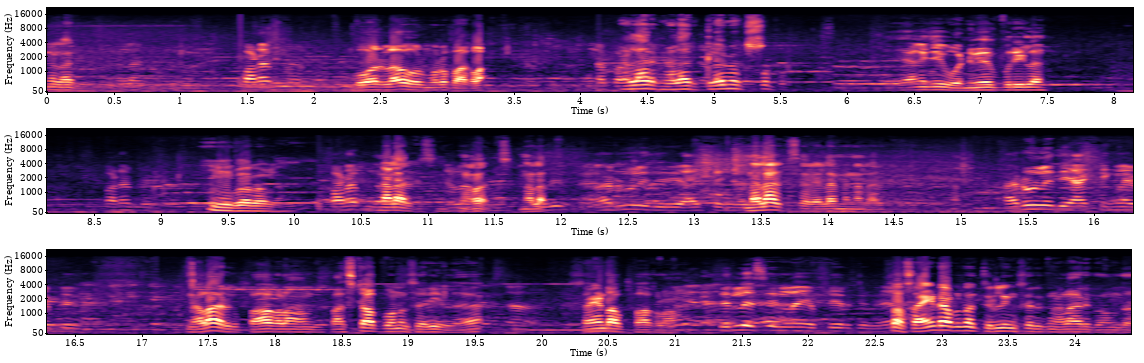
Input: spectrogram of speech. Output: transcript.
நல்லா இருக்கு. போரில் ஒரு முறை பார்க்கலாம். நல்லா இருக்கு நல்லா இருக்கு கிளைமேக்ஸ் சூப்பர் ஏங்கஜி ஒன்றுமே புரியல ம் பரவாயில்ல. நல்லா இருக்கு சார் நல்லா நல்லா அருள்நிதி ஆக்டிங் நல்லா இருக்கு சார் எல்லாமே நல்லா இருக்கு. அருள்நிதி ஆக்டிங்லாம் எப்படி இருக்கு? நல்லா இருக்கு பார்க்கலாம். ஃபர்ஸ்ட் ஹாப் ஒன்றும் சரியில்லை. செகண்ட் ஹாப் பார்க்கலாம். த்ரில்லர் சீன்லாம் எப்படி இருக்குங்க? இப்போ செகண்ட் ஹாப் தான் த்ரில்லிங்ஸ் இருக்குது நல்லா இருக்கும் அந்த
